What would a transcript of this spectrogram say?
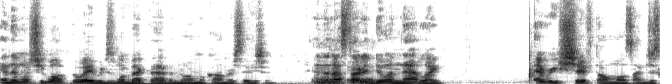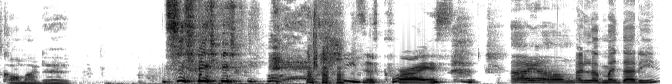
and then when she walked away, we just went back to having normal conversation. And then I started uh, uh. doing that like every shift almost. I just call my dad. Jesus Christ. I um I love my daddy,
